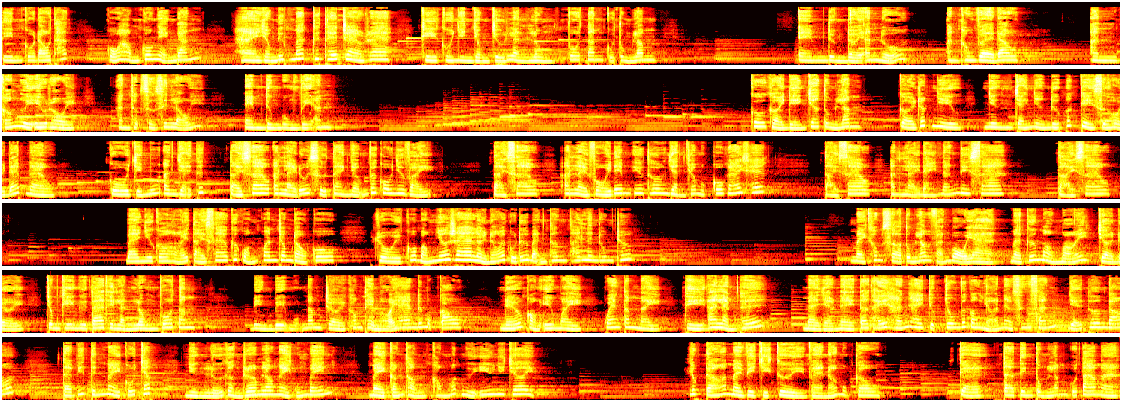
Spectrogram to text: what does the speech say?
Tim cô đau thắt, Cổ họng cô nghẹn đắng. Hai dòng nước mắt cứ thế trào ra Khi cô nhìn dòng chữ lạnh lùng, Vô tâm của Tùng Lâm. Em đừng đợi anh nữa, Anh không về đâu. Anh có người yêu rồi, Anh thật sự xin lỗi. Em đừng buồn vì anh. Cô gọi điện cho Tùng Lâm. Gọi rất nhiều, Nhưng chẳng nhận được bất kỳ sự hồi đáp nào. Cô chỉ muốn anh giải thích Tại sao anh lại đối xử tàn nhẫn với cô như vậy. Tại sao anh lại vội đem yêu thương dành cho một cô gái khác? Tại sao anh lại đẩy nắng đi xa? Tại sao? Bao nhiêu câu hỏi tại sao cứ quẩn quanh trong đầu cô, rồi cô bỗng nhớ ra lời nói của đứa bạn thân thái linh hôm trước mày không sợ tùng lâm phản bội à? Mà cứ mòn mỏi chờ đợi. Trong khi người ta thì lạnh lùng vô tâm. Biền biệt một năm trời không thèm hỏi han đến một câu. Nếu còn yêu mày quan tâm mày thì ai làm thế? Mà dạo này tao thấy hắn hay chụp chung với con nhỏ nào xinh xắn, dễ thương đó. Ta biết tính mày cố chấp Nhưng lửa gần rơm lâu ngày cũng bén. Mày cẩn thận không mất người yêu như chơi. Lúc đó mày Vi chỉ cười và nói một câu Kệ, tao tin Tùng Lâm của tao mà.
